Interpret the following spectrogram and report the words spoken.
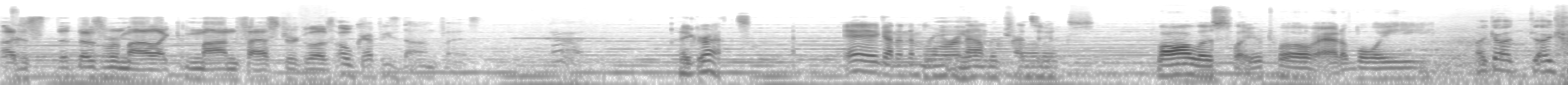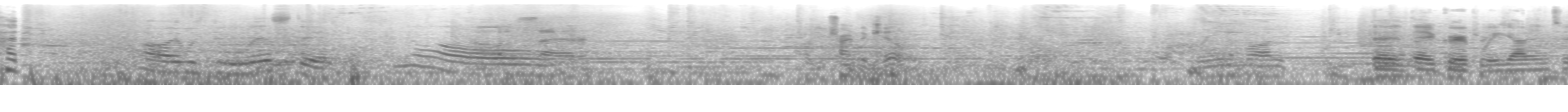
I just th- those were my like mind faster gloves. Oh crap, he's dying fast. Hey, grats. Hey, got a number around that too. Animatronics. Flawless layer 12, attaboy. I got, I got. Oh, it was delisted. Oh, No. sad. What are you trying to kill? Greenmon. The the group we got into.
